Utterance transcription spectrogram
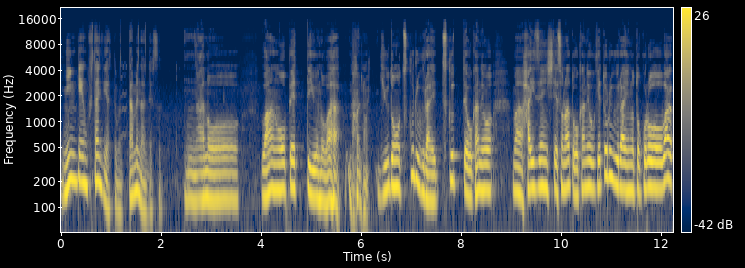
人間2人でやってもダメなんです。うん、あのワンオペっていうのは、まあ、あの牛丼を作るぐらい作ってお金を、まあ、配膳してその後お金を受け取るぐらいのところは、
